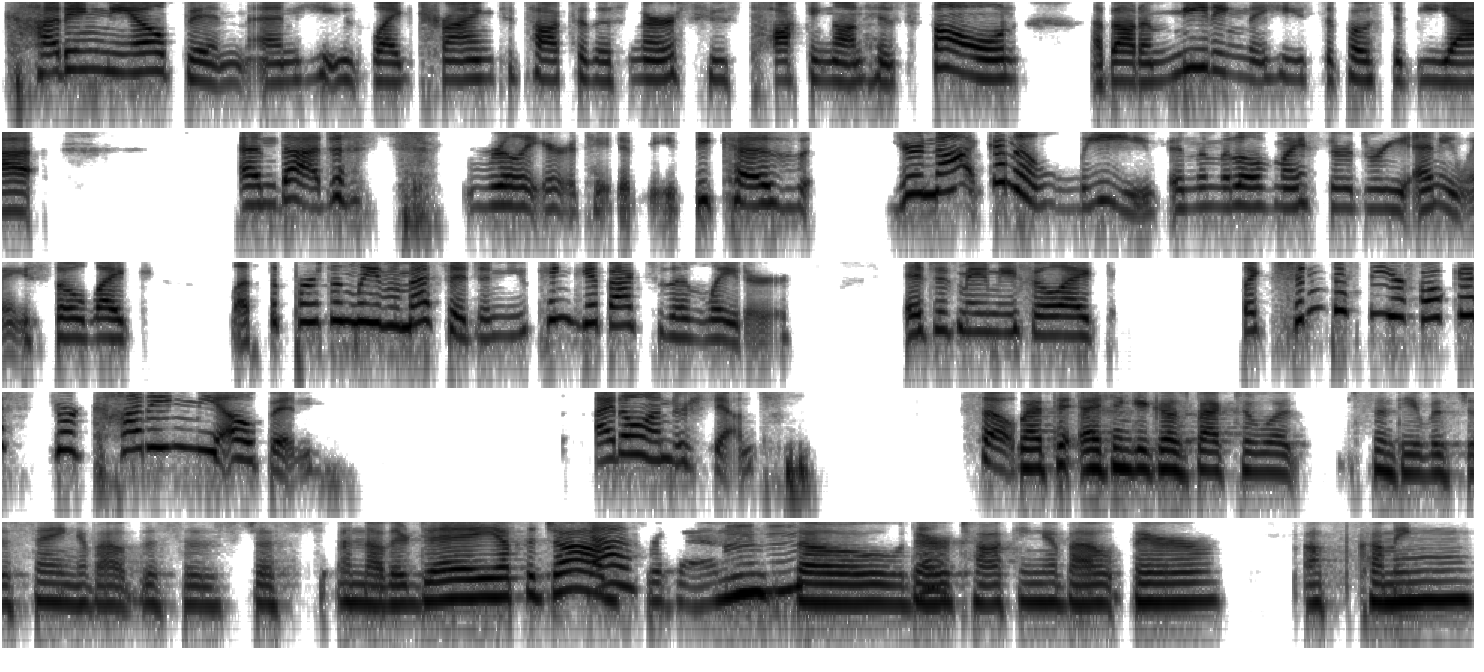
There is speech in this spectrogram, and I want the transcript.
cutting me open, and he's like trying to talk to this nurse who's talking on his phone about a meeting that he's supposed to be at. And that just really irritated me because you're not going to leave in the middle of my surgery anyway. So, like, let the person leave a message and you can get back to them later. It just made me feel like, like, shouldn't this be your focus? You're cutting me open. I don't understand. So, I, th- I think it goes back to what Cynthia was just saying about this is just another day at the job yeah. for them. Mm-hmm. So they're yeah. talking about their upcoming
